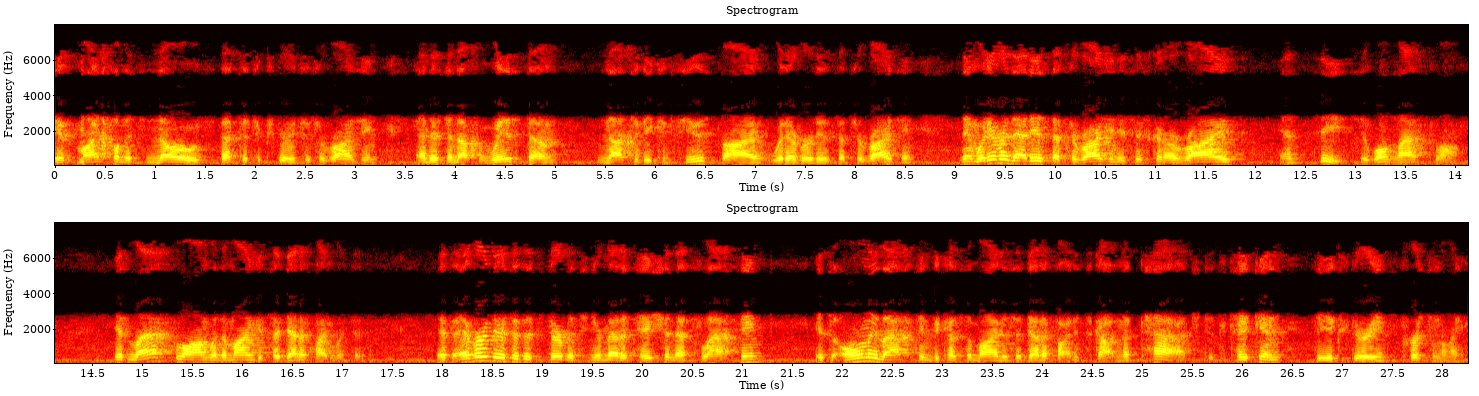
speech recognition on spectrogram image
if mindfulness knows that this experience is arising and there's enough wisdom not to be confused by whatever it is that's arising, then whatever that is that's arising is just going to arise and cease. It won't last long. It lasts long when the mind gets identified with it. If ever there's a disturbance in your meditation that's lasting, it's only lasting because the mind is identified. It's gotten attached. It's taken the experience personally.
